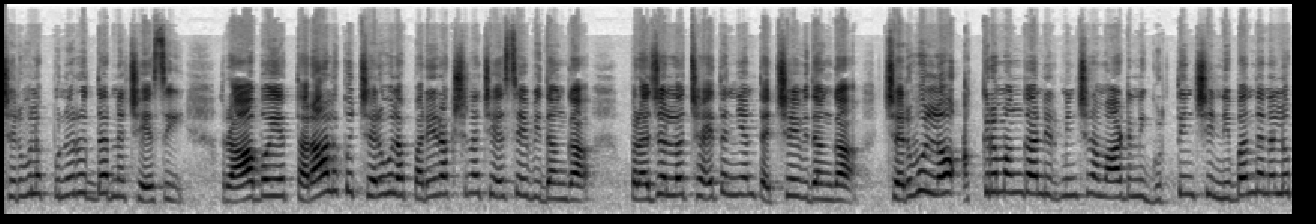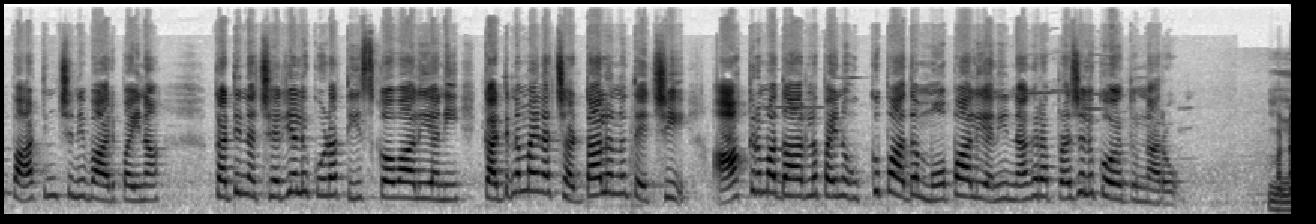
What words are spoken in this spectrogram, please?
చెరువుల పునరుద్ధరణ చేసి రాబోయే తరాలకు చెరువుల పరిరక్షణ చేసే విధంగా ప్రజల్లో చైతన్యం తెచ్చే విధంగా చెరువుల్లో అక్రమంగా నిర్మించిన వాటిని గుర్తించి నిబంధనలు పాటించని వారిపైన కఠిన చర్యలు కూడా తీసుకోవాలి అని కఠినమైన చట్టాలను తెచ్చి ఆక్రమదారులపైన ఉక్కుపాదం మోపాలి అని నగర ప్రజలు కోరుతున్నారు. మన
